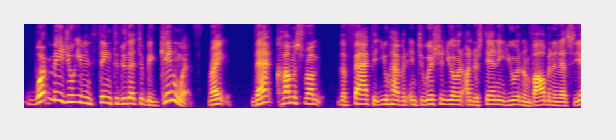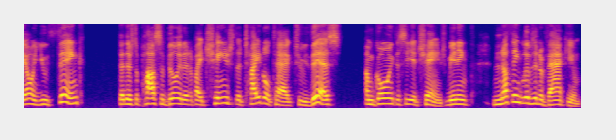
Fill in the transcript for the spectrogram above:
what made you even think to do that to begin with, right? That comes from the fact that you have an intuition, you have an understanding, you have an involvement in SEO, and you think that there's a possibility that if I change the title tag to this, I'm going to see a change. Meaning, nothing lives in a vacuum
